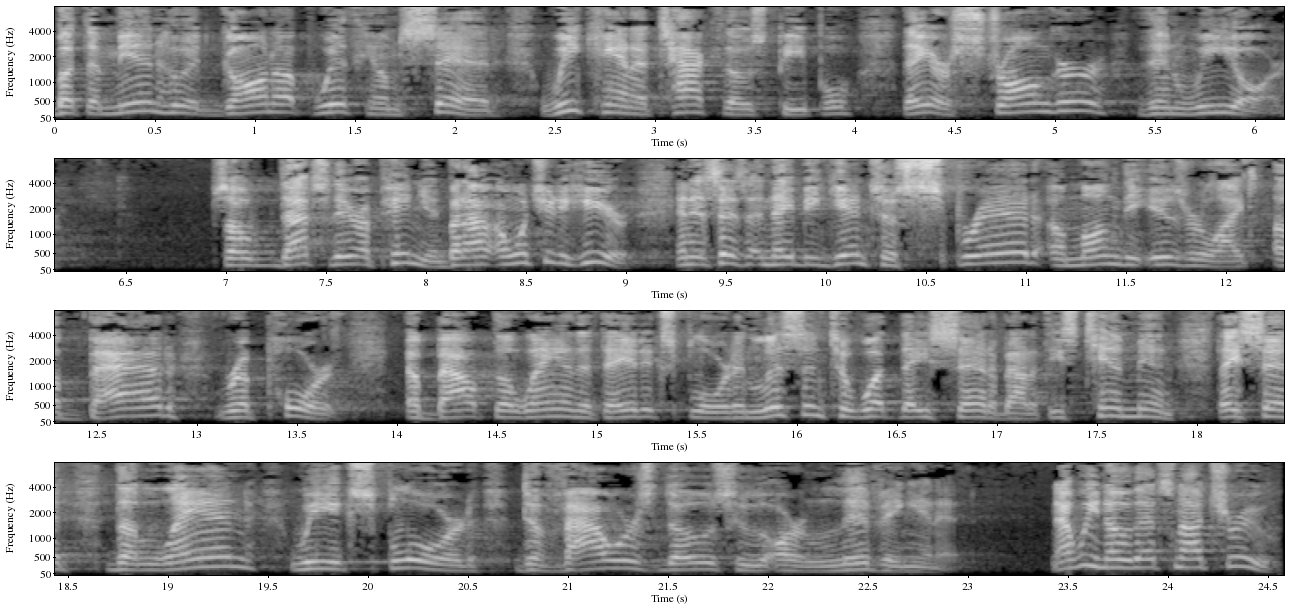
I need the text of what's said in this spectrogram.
But the men who had gone up with him said, we can't attack those people. They are stronger than we are. So that's their opinion. But I, I, want you to hear. And it says, and they began to spread among the Israelites a bad report about the land that they had explored. And listen to what they said about it. These ten men. They said, the land we explored devours those who are living in it. Now we know that's not true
